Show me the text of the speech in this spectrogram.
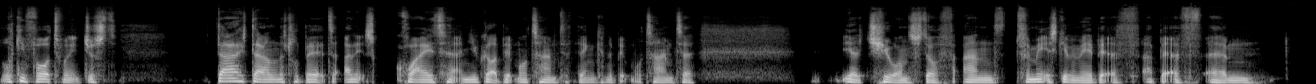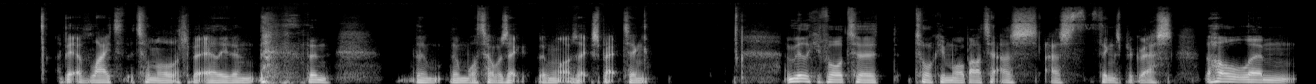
looking forward to when it just dies down a little bit and it's quieter and you've got a bit more time to think and a bit more time to you know chew on stuff. And for me, it's given me a bit of a bit of um, a bit of light at the tunnel a little bit earlier than than than than what I was than what I was expecting. I'm really looking forward to talking more about it as as things progress. The whole um,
